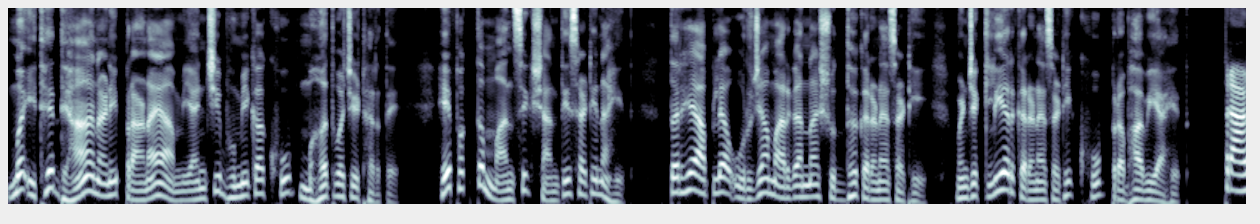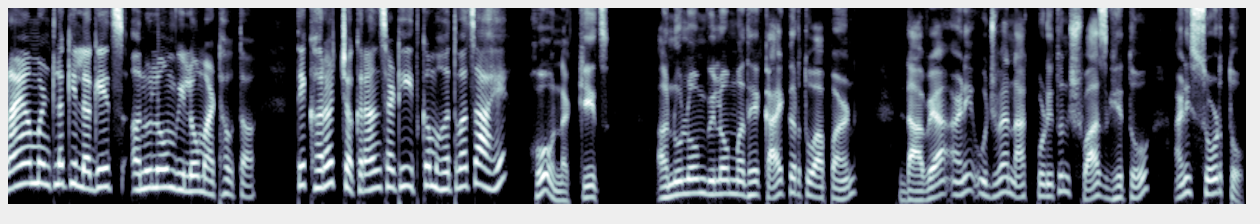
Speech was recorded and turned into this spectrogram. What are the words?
मग इथे ध्यान आणि प्राणायाम यांची भूमिका खूप महत्वाची ठरते. हे फक्त मानसिक शांतीसाठी नाहीत तर हे आपल्या ऊर्जा मार्गांना शुद्ध करण्यासाठी म्हणजे क्लिअर करण्यासाठी खूप प्रभावी आहेत. प्राणायाम म्हटलं की लगेच अनुलोम विलोम आठवतं. ते खरंच चक्रांसाठी इतकं महत्वाचं आहे? हो नक्कीच. अनुलोम विलोममध्ये काय करतो आपण? डाव्या आणि उजव्या नाकपुडीतून श्वास घेतो आणि सोडतो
